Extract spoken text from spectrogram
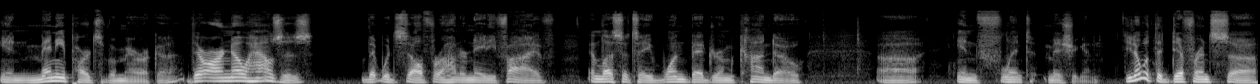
in many parts of America, there are no houses that would sell for 185 unless it's a one bedroom condo uh, in Flint, Michigan. Do you know what the difference uh,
